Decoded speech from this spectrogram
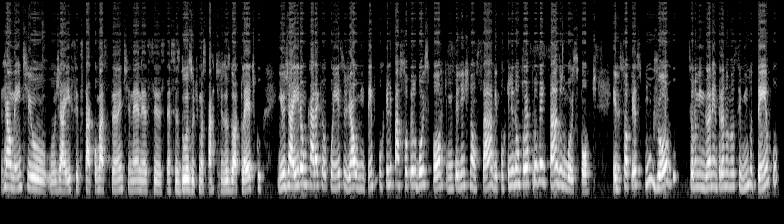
realmente o, o, Jair se destacou bastante né, nesses, nessas duas últimas partidas do Atlético. E o Jair é um cara que eu conheço já há algum tempo porque ele passou pelo Boa Esporte. Muita gente não sabe porque ele não foi aproveitado no Boa Esporte. Ele só fez um jogo, se eu não me engano, entrando no segundo tempo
